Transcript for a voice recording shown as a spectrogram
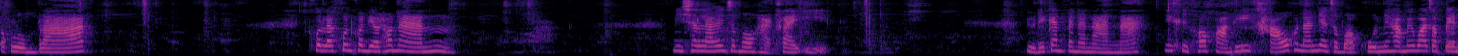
ตกหลุมรัก คุณและคุณคนเดียวเท่านั้น มีฉันแล้วยังจะมองหาใครอีก อยู่ด้วยกันเป็นนานๆนะ นี่คือข้อความที่เขาคนนั้นอยากจะบอกคุณนะคะ ไม่ว่าจะเป็น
